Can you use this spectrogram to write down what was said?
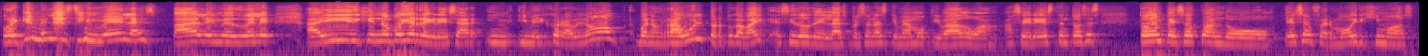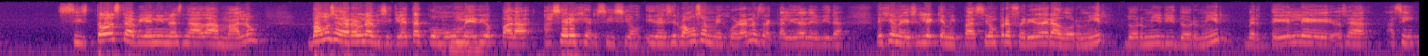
porque me lastimé la espalda y me duele. Ahí dije, no voy a regresar. Y, me dijo Raúl, no, bueno, Raúl Tortuga Bike ha sido de las personas que me ha motivado a, hacer esto. Entonces, todo empezó cuando él se enfermó y dijimos, si todo está bien y no es nada malo, vamos a agarrar una bicicleta como un medio para hacer ejercicio y decir, vamos a mejorar nuestra calidad de vida. Déjeme decirle que mi pasión preferida era dormir, dormir y dormir, ver tele, o sea, así.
